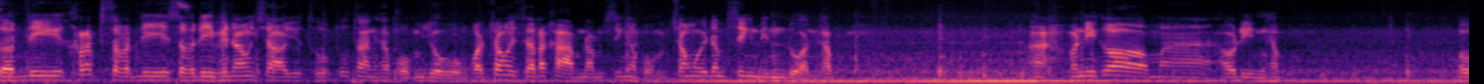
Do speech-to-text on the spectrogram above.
สวัสดีครับสวัสดีสวัสดีพี่น้องชาว YouTube ทุกท่านครับผมอยู่ผมกับช่องอิสระคามดำซิงครับผมช่องวิดำซิงดินด่วนครับอะวันนี้ก็มาเอาดินครับ โอ้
